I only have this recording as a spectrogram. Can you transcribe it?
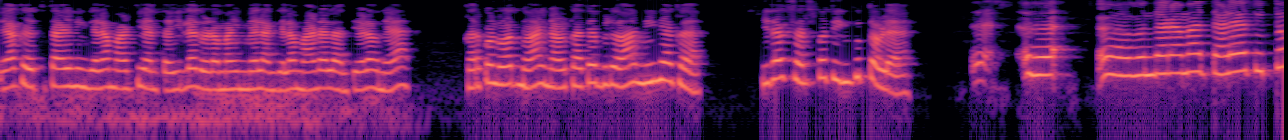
ಯಾಕೆ ಎತ್ತ ತಾಯಿ ನಿಂಗೆಲ್ಲ ಮಾಡ್ತೀಯ ಅಂತ? ಇಲ್ಲ ದೊಡ್ಡಮ್ಮ ಇನ್ಮೇಲೆ ಹಂಗೆಲ್ಲ ಮಾಡಲ್ಲ ಅಂತ ಹೇಳವ್ನೆ. ಕರ್ಕೊಂಡು ಹೋದ್ನ? ಇನ್ನು ಅವಳ ಕತೆ ಬಿಡು ನೀನ್ ಯಾಕೆ? ಇದಾಗ ಸರಸ್ವತಿ ಹಿಂಗ್ ಕೂತವಳೆ? ಒಂದರಮ್ಮ ತಲೆ ತುತ್ತು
